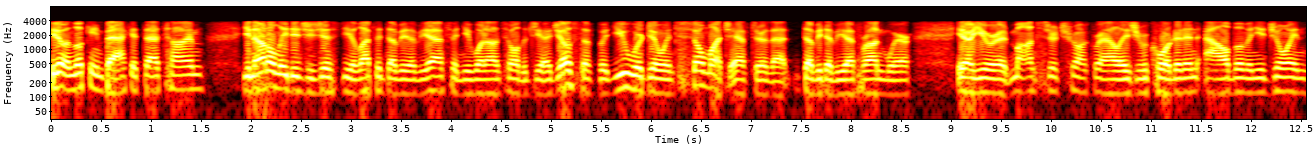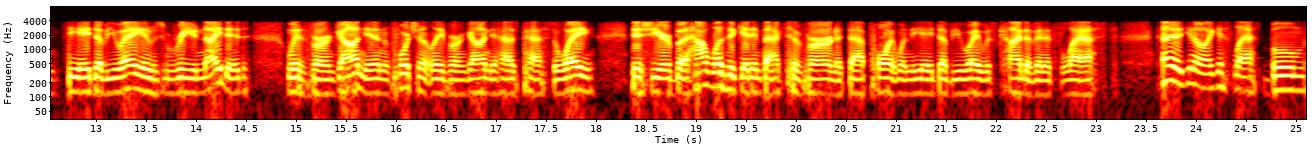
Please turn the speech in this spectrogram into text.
you know, and looking back at that time, you not only did you just you left the WWF and you went on to all the GI Joe stuff, but you were doing so much after that WWF run where, you know, you were at monster truck rallies, you recorded an album, and you joined the AWA and was reunited with Verne Gagne. And unfortunately, Verne Gagne has passed away this year. But how was it getting back to Verne at that point when the AWA was kind of in its last, kind of, you know, I guess last boom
